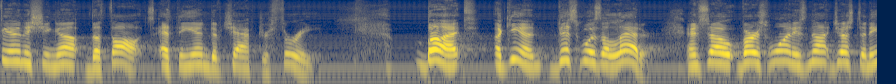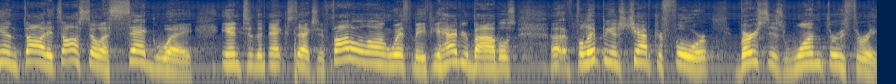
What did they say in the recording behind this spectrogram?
finishing up the thoughts at the end of chapter 3. But, again, this was a letter. And so, verse 1 is not just an end thought, it's also a segue into the next section. Follow along with me if you have your Bibles. Uh, Philippians chapter 4, verses 1 through 3.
